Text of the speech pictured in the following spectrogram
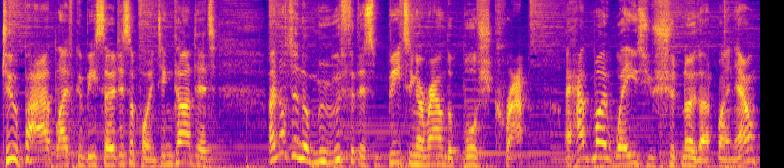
Too bad life can be so disappointing, can't it? I'm not in the mood for this beating around the bush crap. I have my ways, you should know that by now.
